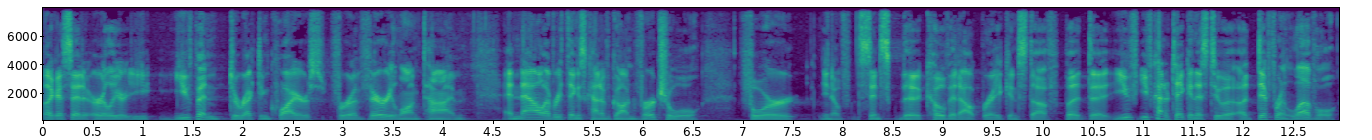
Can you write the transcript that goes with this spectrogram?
like I said earlier, you, have been directing choirs for a very long time, and now everything's kind of gone virtual for you know since the COVID outbreak and stuff. But uh, you've you've kind of taken this to a, a, different level,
